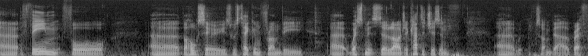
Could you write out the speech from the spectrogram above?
uh, theme for uh, the whole series was taken from the uh, Westminster Larger Catechism. Uh, sorry, I'm a bit out of breath,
